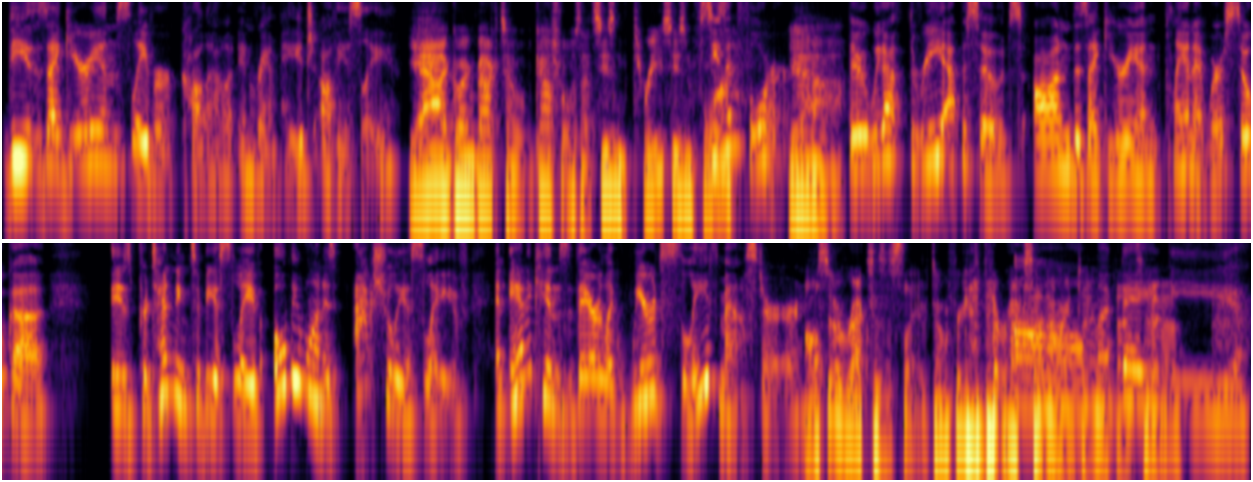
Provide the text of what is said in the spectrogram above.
The Zygerrian slaver call out in Rampage, obviously. Yeah, going back to gosh, what was that? Season three, season four? Season four. Yeah. There we got three episodes on the Zygerrian planet where Ahsoka is pretending to be a slave. Obi-Wan is actually a slave. And Anakin's their like weird slave master. Also, Rex is a slave. Don't forget that Rex had a hard Oh, time my with that too.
